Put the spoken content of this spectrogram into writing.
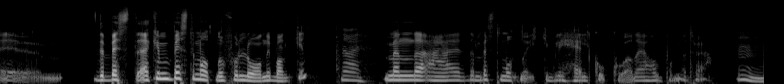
uh, det beste Det er ikke den beste måten å få lån i banken, Nei. men det er den beste måten å ikke bli helt ko-ko av det jeg holder på med, tror jeg. Mm.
